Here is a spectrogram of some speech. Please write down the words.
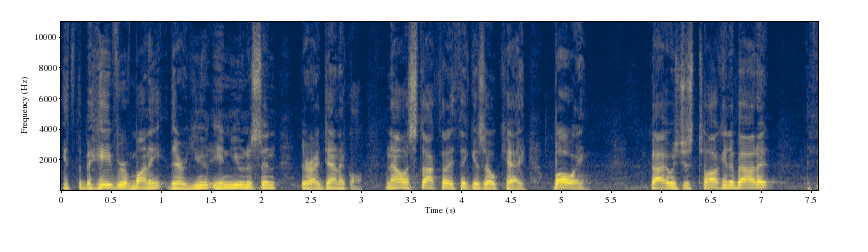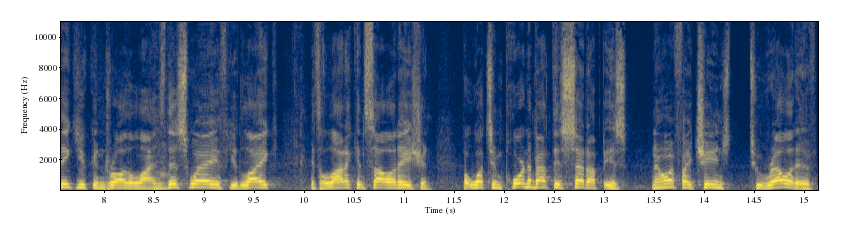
it's the behavior of money. They're in unison, they're identical. Now, a stock that I think is okay Boeing. Guy was just talking about it. I think you can draw the lines this way if you'd like. It's a lot of consolidation. But what's important about this setup is now if I change to relative,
